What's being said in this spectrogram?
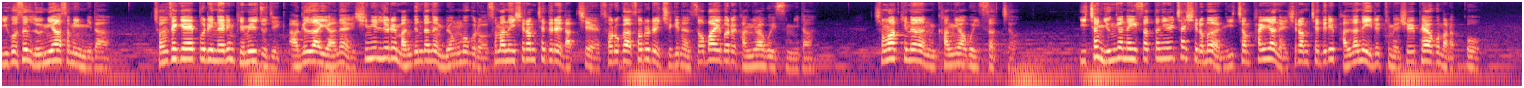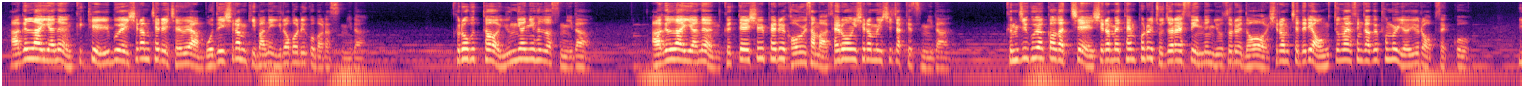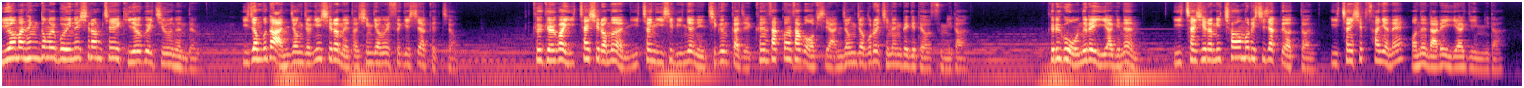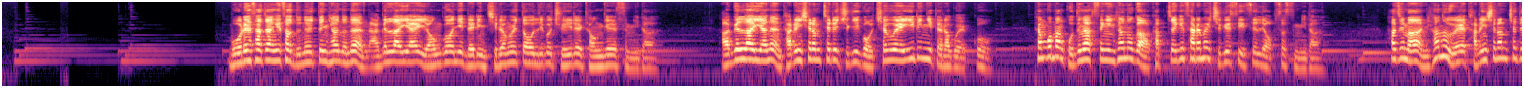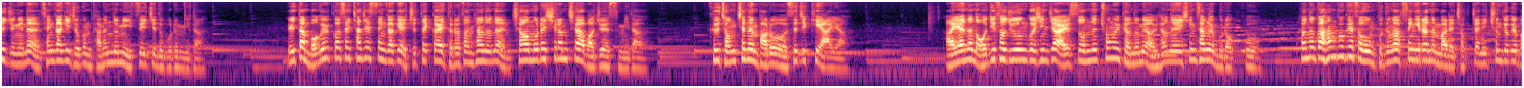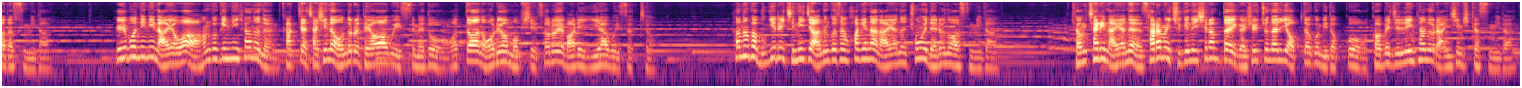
이곳은 루미아 섬입니다. 전 세계에 뿌리내린 비밀 조직 아글라이아는 신인류를 만든다는 명목으로 수많은 실험체들을 납치해 서로가 서로를 죽이는 서바이벌을 강요하고 있습니다. 정확히는 강요하고 있었죠. 2006년에 있었던 1차 실험은 2008년에 실험체들이 반란을 일으키며 실패하고 말았고 아글라이아는 극히 일부의 실험체를 제외한 모든 실험 기반을 잃어버리고 말았습니다. 그로부터 6년이 흘렀습니다. 아글라이아는 그때 실패를 거울 삼아 새로운 실험을 시작했습니다. 금지구역과 같이 실험의 템포를 조절할 수 있는 요소를 넣어 실험체들이 엉뚱한 생각을 품을 여유를 없앴고 위험한 행동을 보이는 실험체의 기억을 지우는 등 이전보다 안정적인 실험에 더 신경을 쓰기 시작했죠. 그 결과 2차 실험은 2022년인 지금까지 큰 사건 사고 없이 안정적으로 진행되게 되었습니다. 그리고 오늘의 이야기는 2차 실험이 처음으로 시작되었던 2014년의 어느 날의 이야기입니다. 모래사장에서 눈을 뜬 현우는 아글라이아의 연구원이 내린 지령을 떠올리고 주의를 경계했습니다. 아글라이아는 다른 실험체를 죽이고 최후의 1인이 되라고 했고 평범한 고등학생인 현우가 갑자기 사람을 죽일 수 있을 리 없었습니다. 하지만 현우 외에 다른 실험체들 중에는 생각이 조금 다른 놈이 있을지도 모릅니다. 일단 먹을 것을 찾을 생각에 주택가에 들어선 현우는 처음으로 실험체와 마주했습니다. 그 정체는 바로 스즈키 아야. 아야는 어디서 주운 것인지 알 수 없는 총을 겨누며 현우의 신상을 물었고 현우가 한국에서 온 고등학생이라는 말에 적잖이 충격을 받았습니다. 일본인인 아야와 한국인인 현우는 각자 자신의 언어로 대화하고 있음에도 어떠한 어려움 없이 서로의 말을 이해하고 있었죠. 현우가 무기를 지니지 않은 것을 확인한 아야는 총을 내려놓았습니다. 경찰인 아야는 사람을 죽이는 실험 따위가 실존할 리 없다고 믿었고 겁에 질린 현우를 안심시켰습니다.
